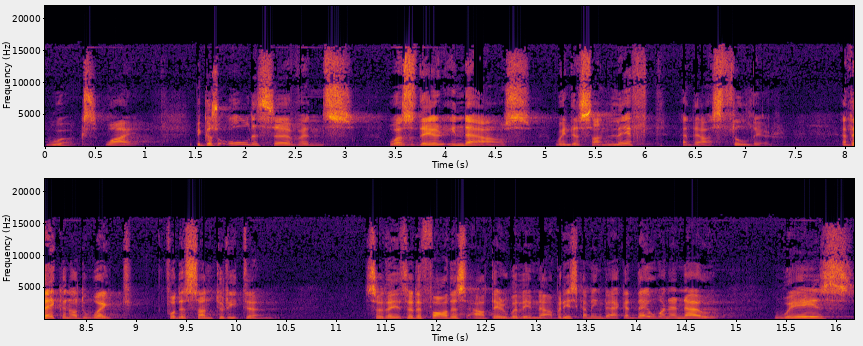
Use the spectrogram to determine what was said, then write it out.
works. Why? Because all the servants was there in the house when the son left and they are still there. And they cannot wait for the son to return. So, they, so the father's out there with him now, but he's coming back and they want to know where's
